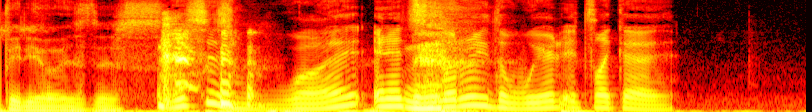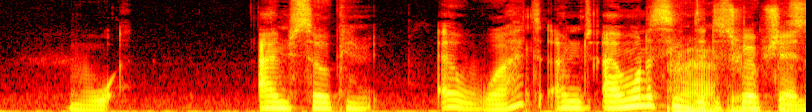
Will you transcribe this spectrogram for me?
video is this? This is what? And it's literally the weird. It's like a what? I'm so confused. Uh, what? I'm, i want to see I the description.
